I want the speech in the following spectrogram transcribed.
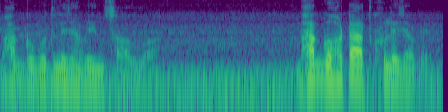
ভাগ্য বদলে যাবে ইনশাআল্লাহ। ভাগ্য হঠাৎ খুলে যাবে।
